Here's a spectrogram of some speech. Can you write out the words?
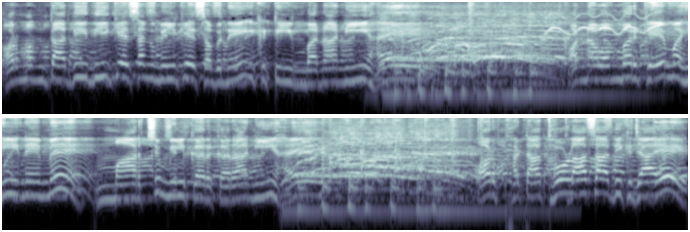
और ममता दीदी के संग मिलके सबने एक टीम बनानी है। और नवंबर के महीने में मार्च मिलकर करानी है। और फटा थोड़ा सा दिख जाए,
